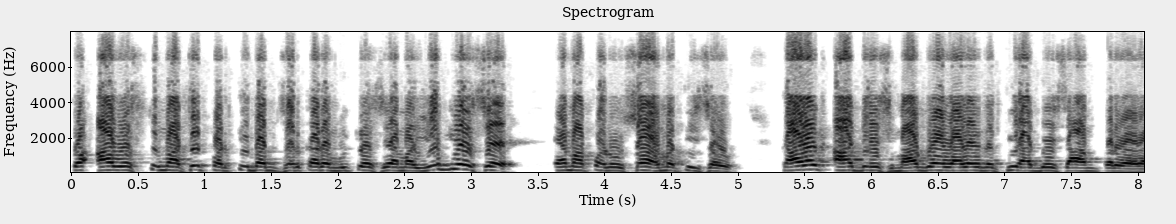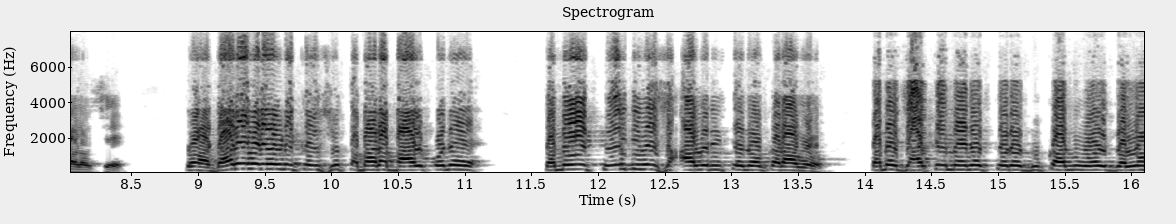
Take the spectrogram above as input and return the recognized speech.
તો આ વસ્તુમાંથી પ્રતિબંધ સરકારે મૂક્યો છે, એમાં યોગ્ય છે, એમાં પણ હું સહમતી સૌ કારણ આ દેશ માગવા વાળો નથી, આ દેશ આમ કરવા વાળો છે. તો અઢારે વર્ષને કહું છું, તમારા બાળકોને તમે કોઈ દિવસ આવી રીતે ન કરાવો. તમે જાતે મહેનત કરો, દુકાન હોય, ગલો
